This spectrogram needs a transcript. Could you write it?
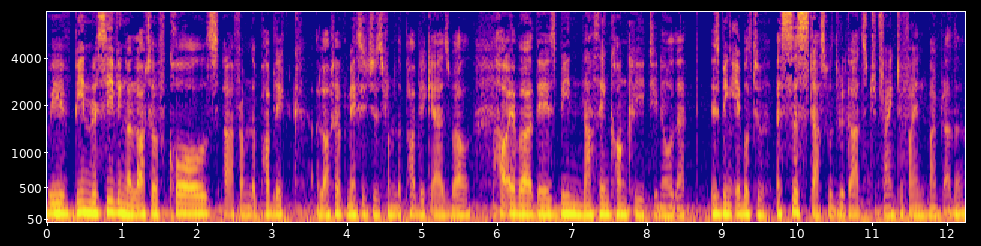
We've been receiving a lot of calls uh, from the public, a lot of messages from the public as well. However, there's been nothing concrete, you know, that is being able to assist us with regards to trying to find my brother.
